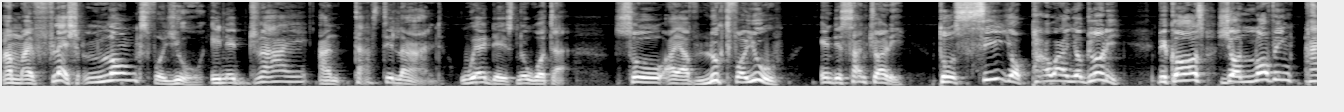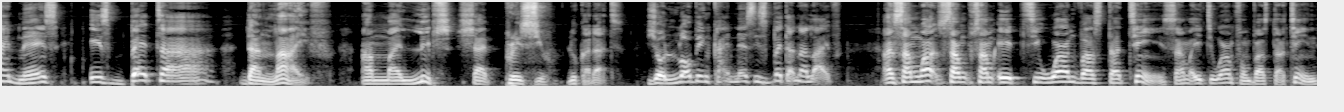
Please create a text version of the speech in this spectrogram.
and my flesh longs for you in a dry and thirsty land where there is no water. So I have looked for you in the sanctuary to see your power and your glory, because your loving kindness is better than life, and my lips shall praise you. Look at that. Your loving kindness is better than life. And Psalm, 1, Psalm, Psalm 81, verse 13, Psalm 81 from verse 13,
